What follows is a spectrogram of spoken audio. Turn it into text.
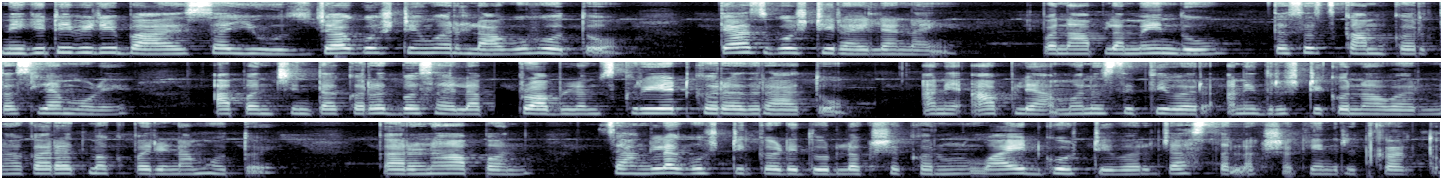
निगेटिव्हिटी बायसचा यूज ज्या गोष्टींवर लागू होतो त्याच गोष्टी राहिल्या नाही. पण आपला मेंदू तसंच काम करत असल्यामुळे आपण चिंता करत बसायला प्रॉब्लेम्स क्रिएट करत राहतो आणि आपल्या मनस्थितीवर आणि दृष्टिकोनावर नकारात्मक परिणाम होतो आहे कारण आपण चांगल्या गोष्टीकडे दुर्लक्ष करून वाईट गोष्टीवर जास्त लक्ष केंद्रित करतो.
